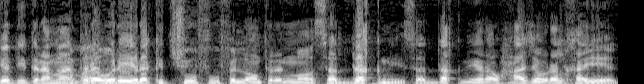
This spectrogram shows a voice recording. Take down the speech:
يدي درامان تراوري راك تشوفه في l'entraînement صدقني صدقني راهو حاجة ورا الخيال.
